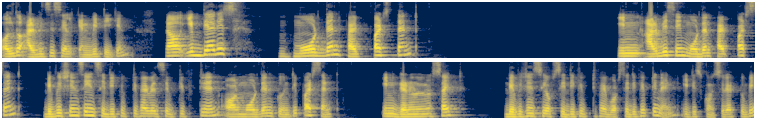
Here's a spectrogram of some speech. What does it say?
although RBC cell can be taken. Now, if there is more than 5% in RBC, more than 5% deficiency in CD55 and CD59 or more than 20% in granulocyte deficiency of CD55 or CD59, it is considered to be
